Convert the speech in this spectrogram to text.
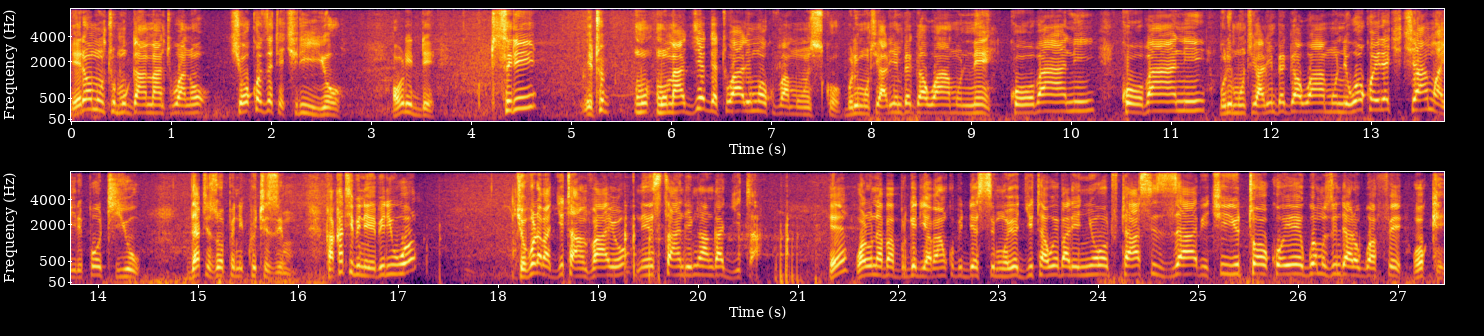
Era omuntu mugamba nti wano kyokoze tekiriiyo. Owulidde? Siri mu magye ge twalimu okuva mu nsiko buli muntu yali mbega wa munne. Kobaani kobaani buli muntu yali mbega wa munne. Wokolera ekikyamu i report you that is open criticism kakati bino ebiriwo kyovula bagita nvaayo nenstandinga nga gita. Eh, waliwo naba brigade abankubidde essimu eyo gita webale nnyo tutaasizza biki yutooko yegwe muzindalo gwaffe. Okay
